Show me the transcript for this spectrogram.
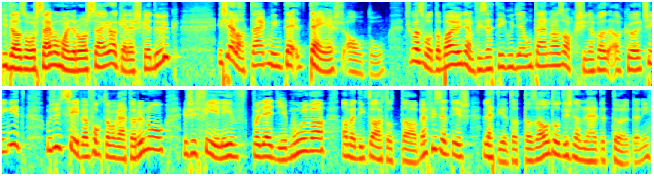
ide az országba, Magyarországra a kereskedők, és eladták, mint te- teljes autó. Csak az volt a baj, hogy nem fizették ugye utána az aksinak a, a költségét, úgyhogy szépen fogta magát a Renault, és egy fél év vagy egy év múlva, ameddig tartott a befizetés, letiltatta az autót, és nem lehetett tölteni.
